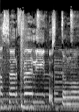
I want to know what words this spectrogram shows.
pueda ser feliz. Esto no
